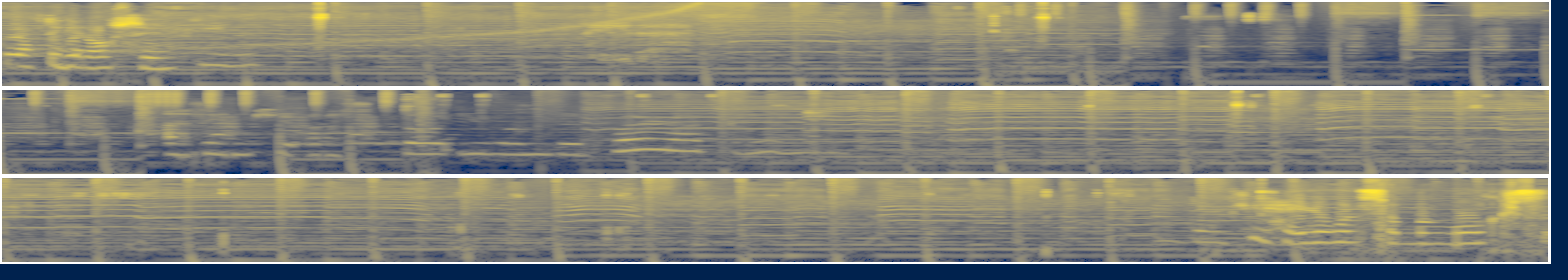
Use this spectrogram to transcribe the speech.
We have to get off soon. I think you, I thought you wondered where I've you hate it when someone walks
